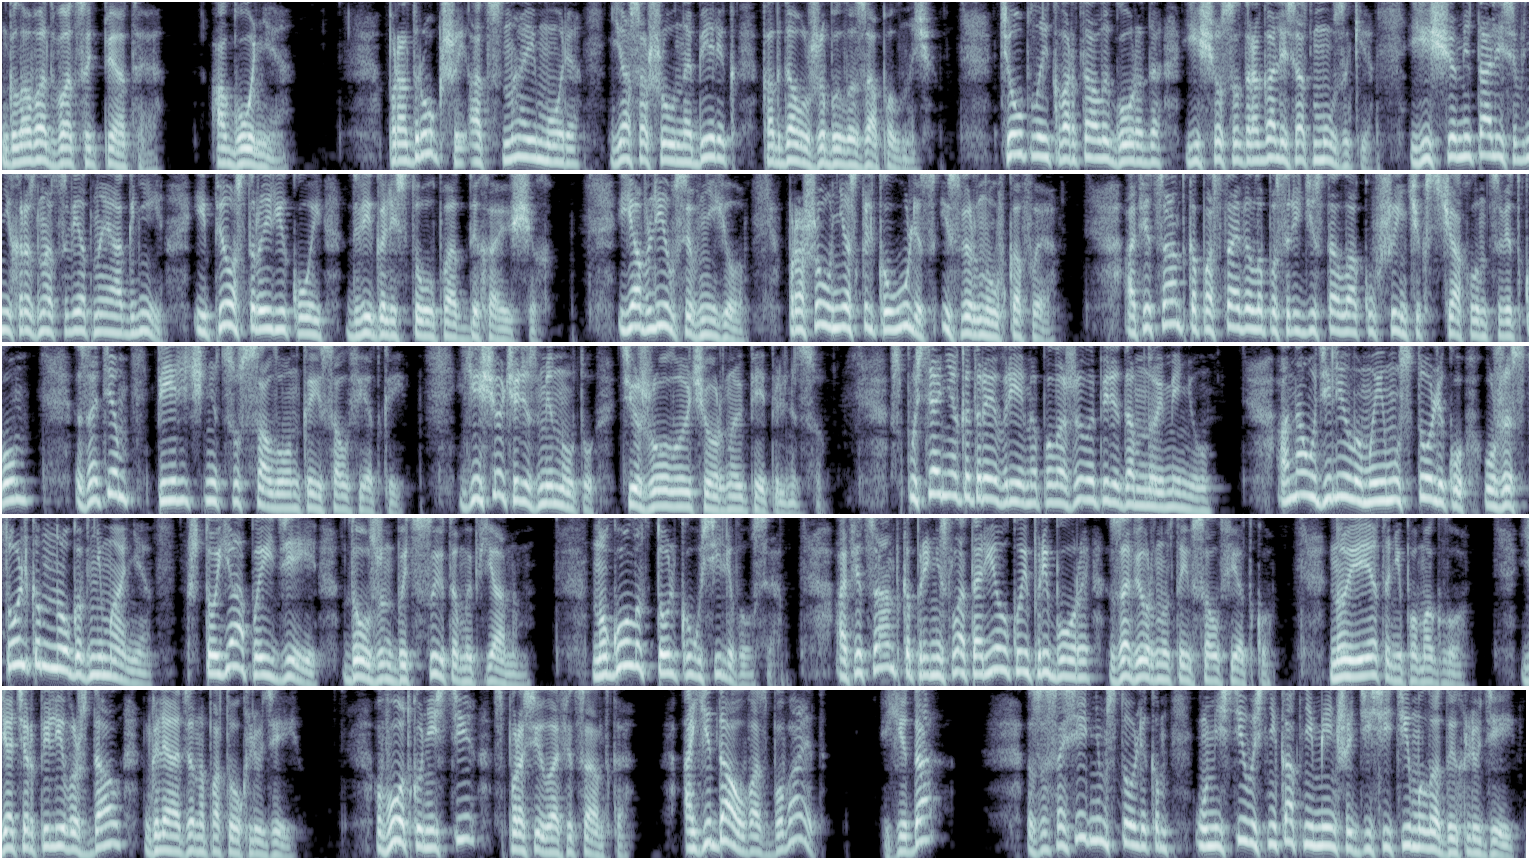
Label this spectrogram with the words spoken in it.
Глава 25. Агония. Продрогший от сна и моря, я сошел на берег, когда уже было за полночь. Теплые кварталы города еще содрогались от музыки, еще метались в них разноцветные огни, и пестрой рекой двигались толпы отдыхающих. Я влился в нее, прошел несколько улиц и свернул в кафе. Официантка поставила посреди стола кувшинчик с чахлым цветком, затем перечницу с солонкой и салфеткой. Еще через минуту тяжелую черную пепельницу. Спустя некоторое время положила передо мной меню. Она уделила моему столику уже столько много внимания, что я, по идее, должен быть сытым и пьяным. Но голод только усиливался. Официантка принесла тарелку и приборы, завернутые в салфетку. Но и это не помогло. Я терпеливо ждал, глядя на поток людей. «Водку нести?» – спросила официантка. «А еда у вас бывает?» «Еда?» За соседним столиком уместилось никак не меньше десяти молодых людей.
